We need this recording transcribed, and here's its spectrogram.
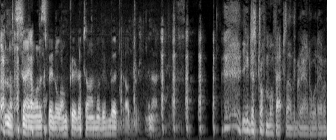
I'm not saying I want to spend a long period of time with him, but I'll, you know. You can just drop him off outside the ground or whatever.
